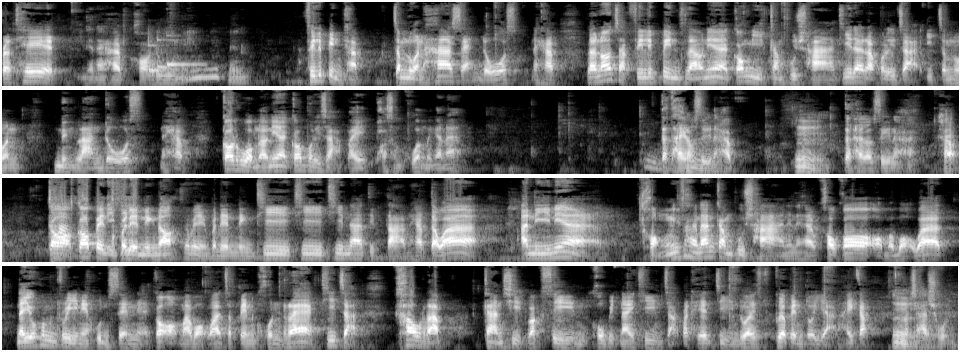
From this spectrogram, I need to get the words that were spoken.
ประเทศเดี๋ยวนะครับ ขอดูนิดนึงฟิลิปปินส์ครับจำนวน 5 0 0 0 0 0โดสนะครับแล้วนอกจากฟิลิปปินส์แล้วเนี่ยก็มีกัมพูชาที่ได้รับบริจาคอีกจำนวน 1 ล้านโดสนะครับก็รวมแล้วเนี่ยก็บริจาคไปพอสมควรเหมือนกันนะ แต่ไทยเราซื้อนะครับ อืม แต่ไทยเราซื้อนะฮะครับ ก็ค่ะก็เป็นอีกประเด็นหนึ่งเนาะก็เป็นอีกประเด็นหนึ่งที่ที่ที่น่าติดตามนะครับ แต่ว่า อันนี้เนี่ยของทางด้านกัมพูชาเนี่ยนะครับเขาก็ออกมาบอกว่านายกรัฐมนตรีเนี่ยฮุนเซนเนี่ยก็ออกมาบอกว่าจะเป็นคนแรกที่จะเข้ารับการฉีดวัคซีนโควิด -19 จากประเทศจีนด้วยเพื่อเป็นตัวอย่างให้กับอืมประชาชน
